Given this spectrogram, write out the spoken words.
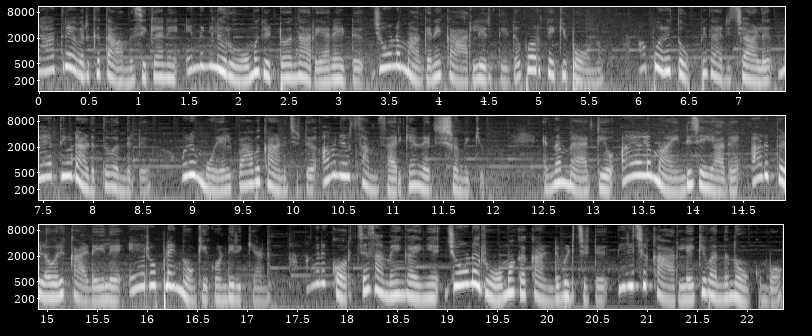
രാത്രി അവർക്ക് താമസിക്കാൻ എന്തെങ്കിലും റൂം കിട്ടുമെന്ന് അറിയാനായിട്ട് ജോൺ മകനെ കാറിലിരുത്തിയിട്ട് പുറത്തേക്ക് പോകുന്നു അപ്പോൾ ഒരു തൊപ്പി ധരിച്ച ആൾ മേർത്തിയുടെ അടുത്ത് വന്നിട്ട് ഒരു മുയൽപ്പാവ് കാണിച്ചിട്ട് അവനോട് സംസാരിക്കാനായിട്ട് ശ്രമിക്കും. എന്നാൽ മാത്യു അയാളെ മൈൻഡ് ചെയ്യാതെ അടുത്തുള്ള ഒരു കടയിലെ എയ്റോപ്ലെയിൻ നോക്കിക്കൊണ്ടിരിക്കുകയാണ്. അങ്ങനെ കുറച്ച് സമയം കഴിഞ്ഞ് ജോൺ റൂമൊക്കെ കണ്ടുപിടിച്ചിട്ട് തിരിച്ച് കാറിലേക്ക് വന്ന് നോക്കുമ്പോൾ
